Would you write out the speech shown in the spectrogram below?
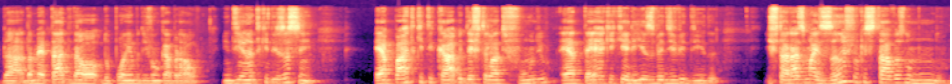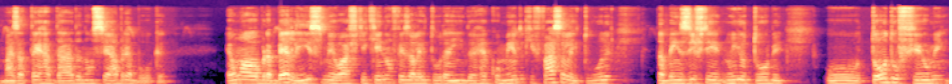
da, da metade da, do poema de João Cabral em diante, que diz assim: É a parte que te cabe deste latifúndio, é a terra que querias ver dividida. Estarás mais ancho que estavas no mundo, mas a terra dada não se abre a boca. É uma obra belíssima, eu acho que quem não fez a leitura ainda, recomendo que faça a leitura. Também existe no YouTube o, todo o filme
